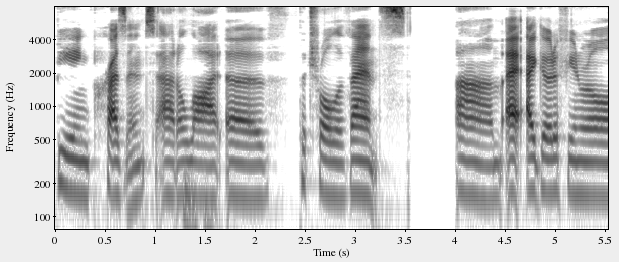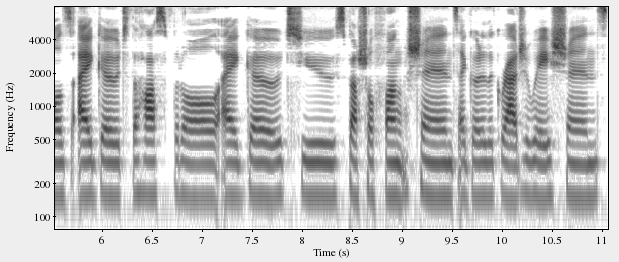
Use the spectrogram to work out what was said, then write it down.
being present at a mm-hmm. lot of patrol events. Um, I, I, go to funerals, I go to the hospital, I go to special functions, I go to the graduations.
